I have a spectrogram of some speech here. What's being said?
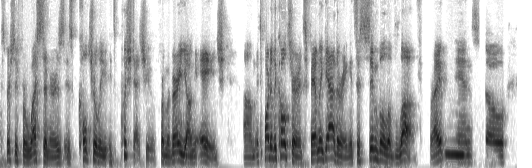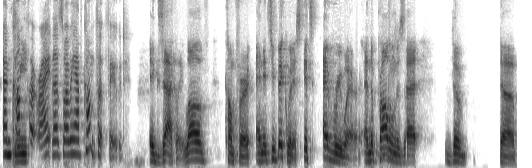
especially for Westerners, is culturally it's pushed at you from a very young age um, it's part of the culture. It's family gathering. It's a symbol of love right? Mm. and so and comfort we, right? That's why we have comfort food. Exactly. Love comfort and it's ubiquitous. It's everywhere. And the problem mm. is that the the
